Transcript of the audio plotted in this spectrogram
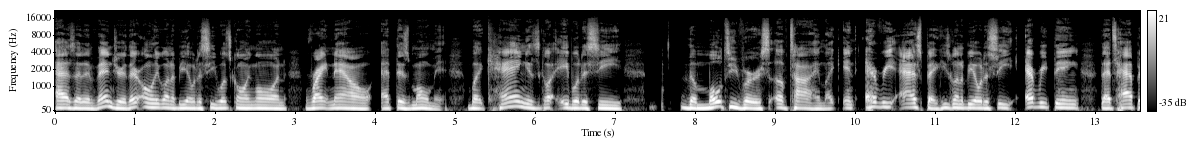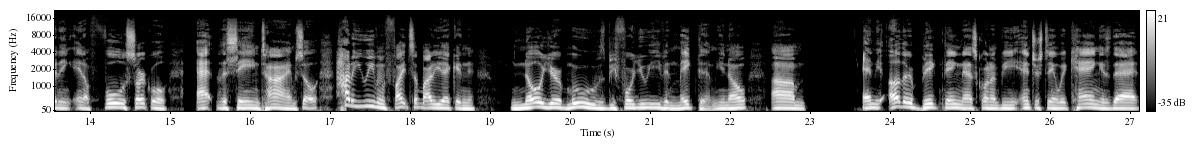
as an Avenger, they're only going to be able to see what's going on right now at this moment. But Kang is able to see the multiverse of time, like in every aspect. He's going to be able to see everything that's happening in a full circle at the same time. So how do you even fight somebody that can know your moves before you even make them, you know? Um, and the other big thing that's going to be interesting with Kang is that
